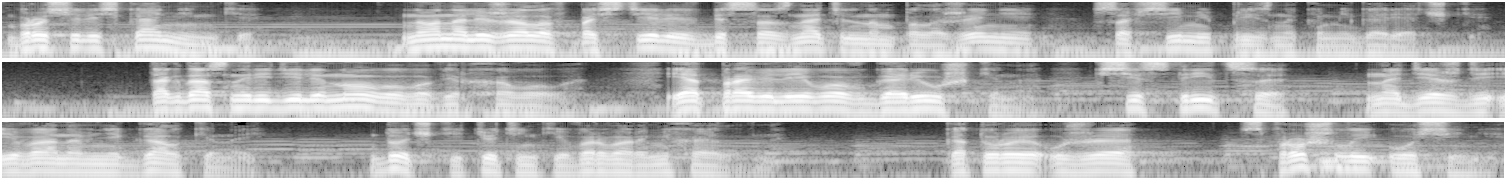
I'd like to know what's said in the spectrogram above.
Бросились к но она лежала в постели в бессознательном положении со всеми признаками горячки. Тогда снарядили нового верхового и отправили его в Горюшкино, к сестрице Надежде Ивановне Галкиной, дочке тетеньки Варвары Михайловны, которая уже с прошлой осени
